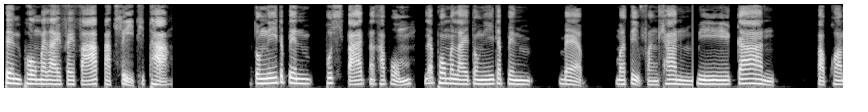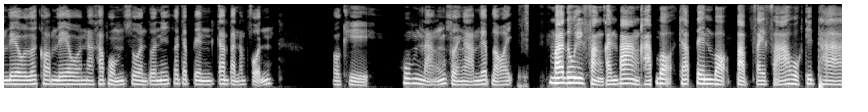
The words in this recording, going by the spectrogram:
เป็นพวงมาลัยไฟฟ้าปรับสี่ทิศทาง ตรงนี้จะเป็นพุชสตาร์ทนะครับผม และพวงมาลัยตรงนี้จะเป็นแบบมัลติฟังก์ชัน มีก้านปรับความเร็วลดความเร็วนะครับผม ส่วนตัวนี้ก็จะเป็นก้านปัดน้ำฝน โอเค หุ้มหนังสวยงามเรียบร้อย มาดูอีกฝั่งกันบ้างครับ เบาะจะเป็นเบาะปรับไฟฟ้า 6 ทิศทาง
